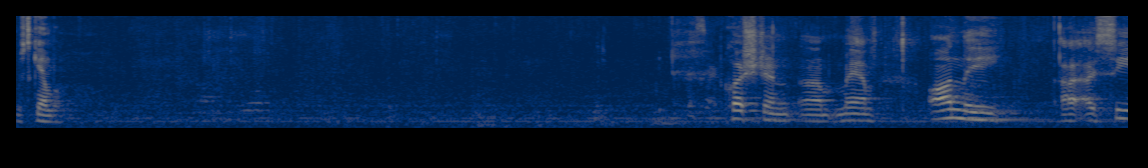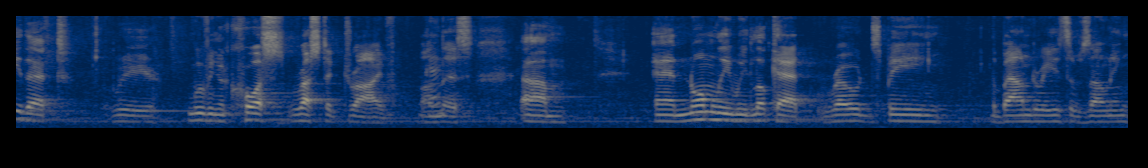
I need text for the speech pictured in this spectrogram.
Mr. Kimball? Question, um, ma'am, on the, I, I see that we're moving across Rustic Drive on this. Um, And normally we look at roads being the boundaries of zoning.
